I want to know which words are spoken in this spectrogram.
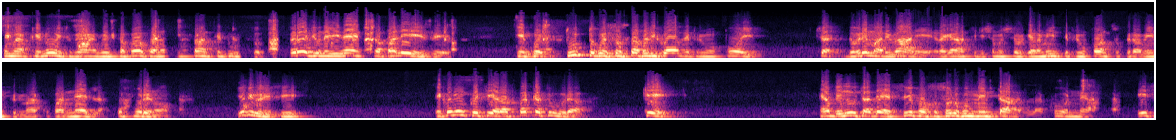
come anche noi seguiamo questa cosa nonostante tutto, però è di un'evidenza palese che que- tutto questo stato di cose prima o poi cioè, dovremmo arrivare, ragazzi, diciamocelo chiaramente, prima o poi a un superamento di Marco Pannella, oppure no? Io dico di sì. E comunque sia la spaccatura che è avvenuta adesso, io posso solo commentarla con e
